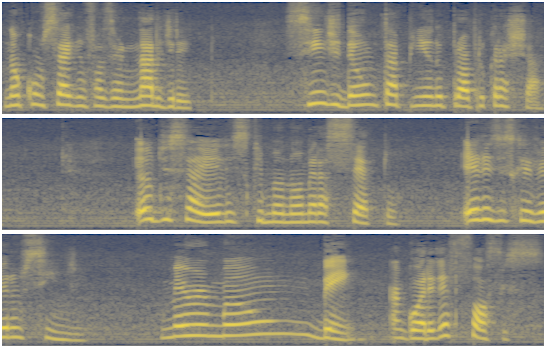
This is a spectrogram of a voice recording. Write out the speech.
Não conseguem fazer nada direito. Cindy deu um tapinha no próprio crachá. Eu disse a eles que meu nome era Seto. Eles escreveram Cindy. Meu irmão, bem, agora ele é Fofes.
